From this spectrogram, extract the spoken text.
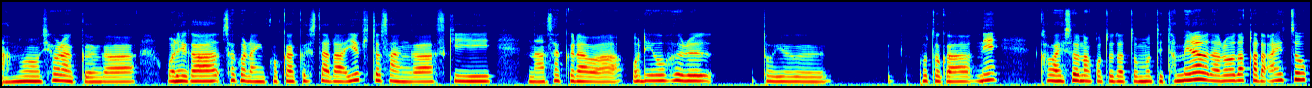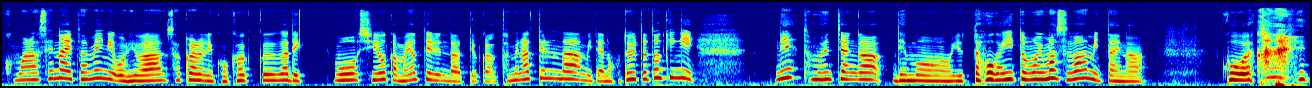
あのシャオラン君が俺がさくらに告白したらゆきとさんが好きなさくらは俺を振るということがねかわいそうなことだと思ってためらうだろうだからあいつを困らせないために俺はさくらに告白がでをしようか迷ってるんだっていうかためらってるんだみたいなことを言った時にねともよちゃんが「でも言った方がいいと思いますわ」みたいなこうかなり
